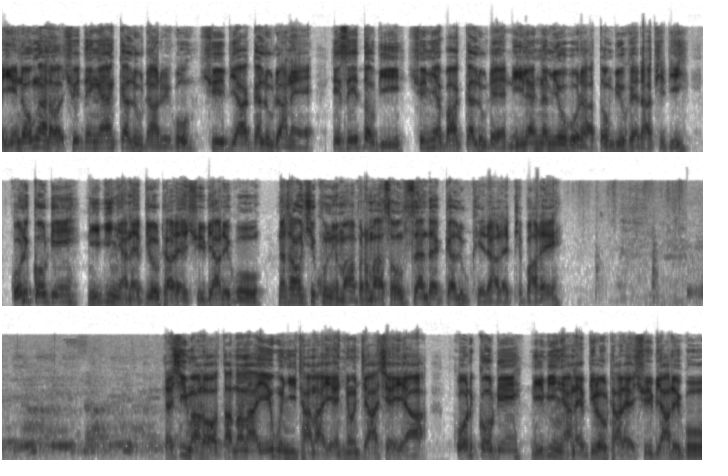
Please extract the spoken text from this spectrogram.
အရင်တုန်းကတော့ရွှေသင်္ကန်းကက်လူတာတွေကိုရွှေပြားကက်လူတာနဲ့တစ်စေးတုပ်ပြီးရွှေမြက်ပါကက်လူတဲ့နီလန်နှစ်မျိုးကိုသာအသုံးပြုခဲ့တာဖြစ်ပြီးကိုဒီကုတ်တင်နီးပညာနဲ့ပြုလုပ်ထားတဲ့ရွှေပြားတွေကို2008ခုနှစ်မှာပထမဆုံးစံတက်ကက်လူခဲ့တာလည်းဖြစ်ပါတယ်လက်ရှိမှာတော့တာတနာရေးဝန်ကြီးဌာနရဲ့ညွှန်ကြားချက်အရ ကိုဒီကုတ်တင်နီးပညာနဲ့ပြုလုပ်ထားတဲ့ရွှေပြားတွေကို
